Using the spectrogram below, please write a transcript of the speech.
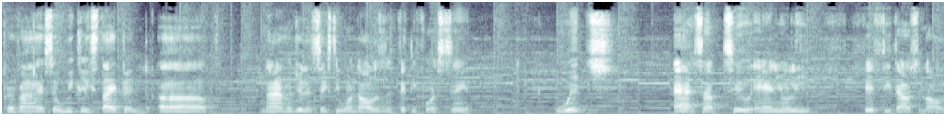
provides a weekly stipend of $961.54, which adds up to annually $50,000.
